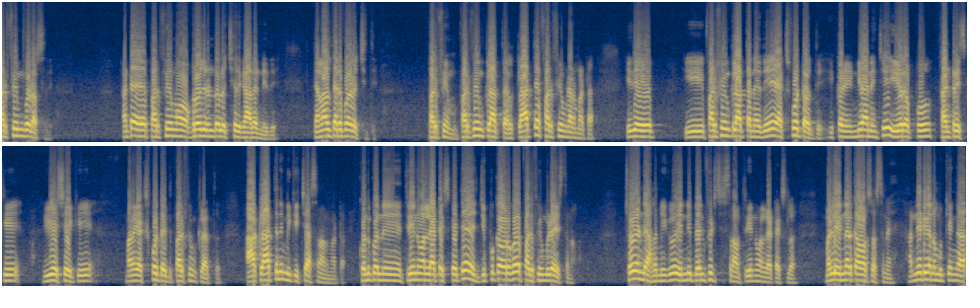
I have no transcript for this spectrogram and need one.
పర్ఫ్యూమ్ కూడా వస్తుంది. అంటే పర్ఫ్యూమ్ ఒక రోజు రెండు రోజులు వచ్చేది కాదండి ఇది. నెలల తరబడి వచ్చింది. పర్ఫ్యూమ్ పర్ఫ్యూమ్ క్లాత్ క్లాతే పర్ఫ్యూమ్డ్ అనమాట ఇది ఈ పర్ఫ్యూమ్ క్లాత్ అనేది ఎక్స్పోర్ట్ అవుద్ది. ఇక్కడ ఇండియా నుంచి యూరప్ కంట్రీస్కి యూఎస్ఏకి మనకి ఎక్స్పోర్ట్ అవుతుంది పర్ఫ్యూమ్ క్లాత్. ఆ క్లాత్ని మీకు ఇచ్చేస్తున్నాం అనమాట కొన్ని కొన్ని త్రీ ఇన్ వన్ లాటెక్స్కి అయితే జిప్పు కవర్ కూడా పర్ఫ్యూమ్ కూడా ఇస్తున్నాం. చూడండి అసలు మీకు ఎన్ని బెనిఫిట్స్ ఇస్తున్నాం త్రీ ఇన్ వన్ లాటెక్స్లో మళ్ళీ ఇన్నర్ కవర్స్ వస్తున్నాయి. అన్నిటికన్నా ముఖ్యంగా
